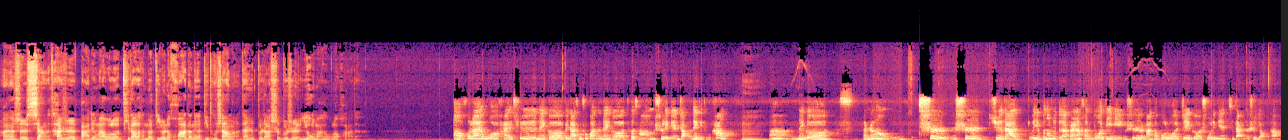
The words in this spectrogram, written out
好像是想他是把这个马可波罗提到的很多地名都画到那个地图上了，但是不知道是不是用马可波罗画的。哦，后来我还去那个北大图书馆的那个特藏室里边找了那地图看了，嗯啊，那个反正是是绝大，也不能说绝大，反正很多地名是马可波罗这个书里面记载的是有的，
